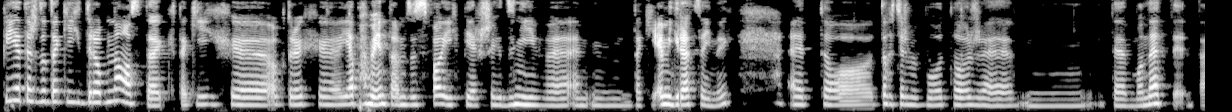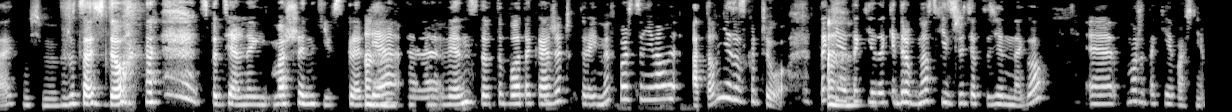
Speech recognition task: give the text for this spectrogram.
piję też do takich drobnostek, takich, e, o których e, ja pamiętam ze swoich pierwszych dni w, takich emigracyjnych. To, to chociażby było to, że mm, te monety, tak, musimy wrzucać do specjalnej maszynki w sklepie, Aha. więc to, to była taka rzecz, której my w Polsce nie mamy, a to mnie zaskoczyło. Takie, takie, takie drobnostki z życia codziennego. E, może takie właśnie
